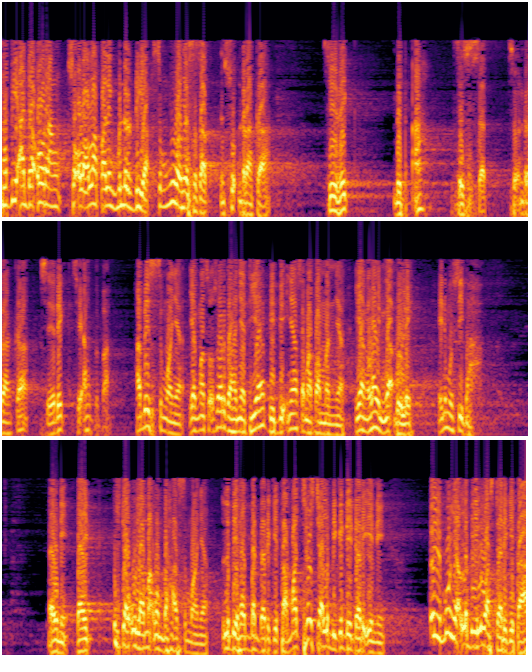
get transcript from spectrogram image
Tapi ada orang seolah-olah paling benar dia, semuanya sesat, masuk neraka. Syirik, bid'ah, sesat. Masuk neraka, syirik, syiah, bid'ah. Habis semuanya. Yang masuk surga hanya dia, bibinya sama pamannya. Yang lain nggak boleh. Ini musibah. Nah ini, baik. Sudah ulama membahas semuanya. Lebih hebat dari kita. Majlisnya lebih gede dari ini. Ilmunya lebih luas dari kita.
